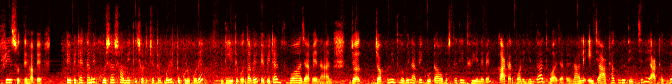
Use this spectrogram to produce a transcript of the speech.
ফ্রেশ হতে হবে। পেঁপেটাকে আমি খোসা সমেতই ছোটো ছোটো করে টুকরো করে দিয়ে দেবো। তবে পেঁপেটা ধোয়া যাবে না আর। যখনই ধোবেন আপনি গোটা অবস্থাতেই ধুয়ে নেবেন, কাটার পরে কিন্তু আর ধোয়া যাবে না। নাহলে এই যে আঠাগুলো দেখছেন, এই আঠাগুলো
